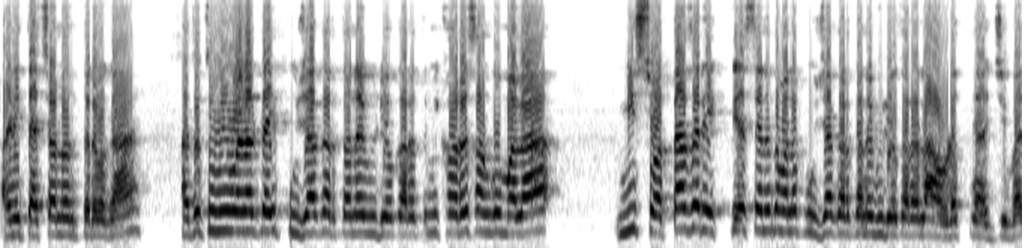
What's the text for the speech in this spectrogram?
आणि त्याच्यानंतर बघा आता तुम्ही म्हणाल ताई पूजा करताना व्हिडिओ करा. तुम्ही खरं सांगू मला मी स्वतः जर एकटी असते ना तर मला पूजा करताना व्हिडिओ करायला आवडत नाही अजिबात.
